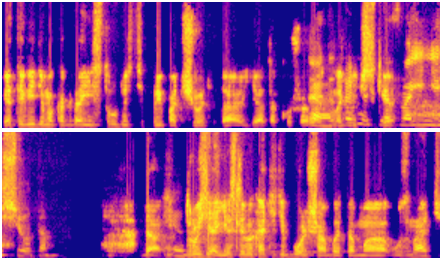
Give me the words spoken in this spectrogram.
Это, видимо, когда есть трудности при подсчете, да, я так уже да, логически. освоение счета. Да, друзья, если вы хотите больше об этом а, узнать,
